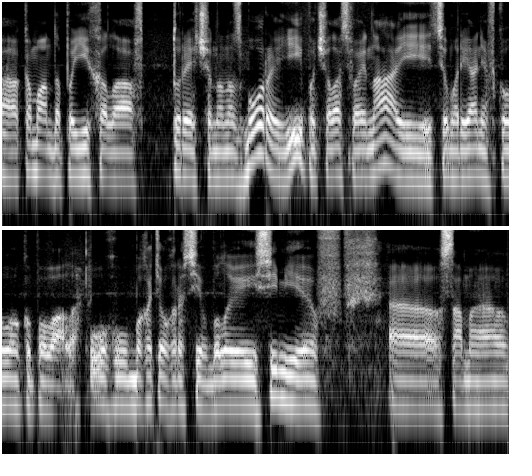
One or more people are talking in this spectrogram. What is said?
Е, Команда поїхала. Туреччина на збори, і почалась війна, і цю Мар'янівку окупували. У, багатьох гравців були і сім'ї е, саме,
